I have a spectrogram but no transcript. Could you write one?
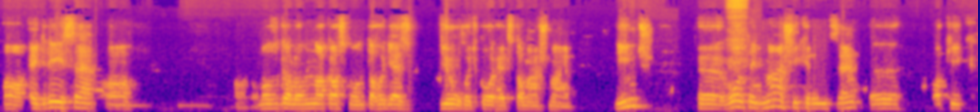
a, egy része a, a mozgalomnak azt mondta, hogy ez jó, hogy Korhetsz Tamás már nincs. Volt egy másik része, akik,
